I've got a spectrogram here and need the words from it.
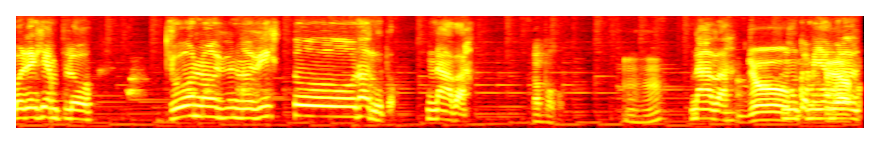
Por ejemplo, yo no, no he visto Naruto. Nada, tampoco. Nada. Yo. Nunca me llamó la-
